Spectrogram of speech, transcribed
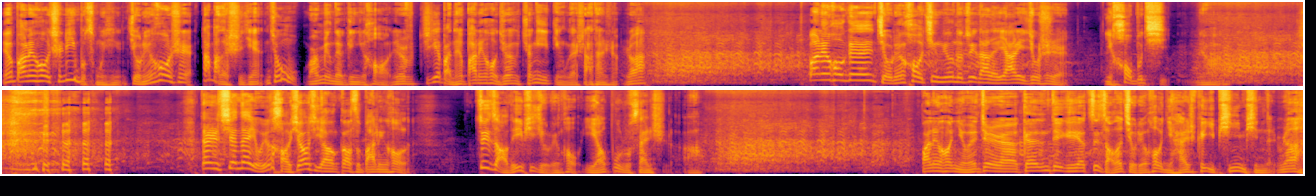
你看八零后是力不从心，九零后是大把的时间就玩命的给你耗，就是直接把那个八零后全全给你顶在沙滩上，是吧？八零后跟九零后竞争的最大的压力就是你耗不起，你知道吧？但是现在有一个好消息要告诉八零后了，最早的一批九零后也要步入三十了啊。八零后，你们这是跟这些最早的九零后，你还是可以拼一拼的，是吧？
